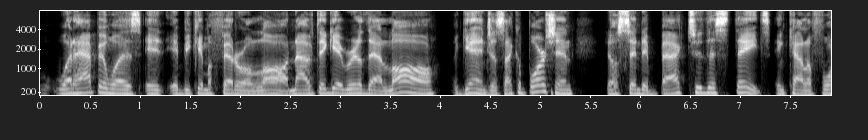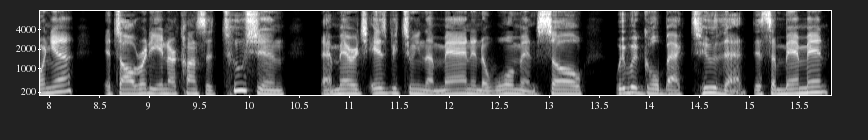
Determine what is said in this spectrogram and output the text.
what happened was it, it became a federal law. Now, if they get rid of that law, again, just like abortion, they'll send it back to the states. In California, it's already in our constitution that marriage is between a man and a woman. So we would go back to that. This amendment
